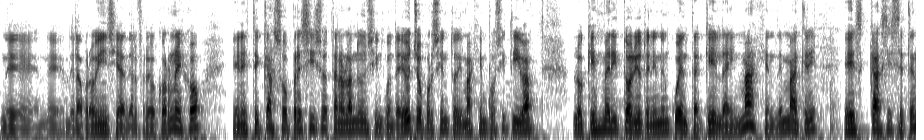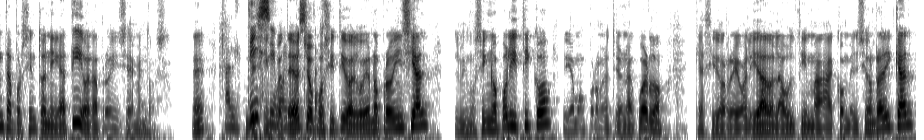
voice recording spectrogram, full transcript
de, la provincia de Alfredo Cornejo. En este caso preciso están hablando de un 58% de imagen positiva, lo que es meritorio teniendo en cuenta que la imagen de Macri es casi 70% negativa en la provincia de Mendoza. ¿eh? Altísimo. De 58 positivo al gobierno provincial, el mismo signo político, digamos, por lo menos tiene un acuerdo que ha sido revalidado en la última convención radical,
